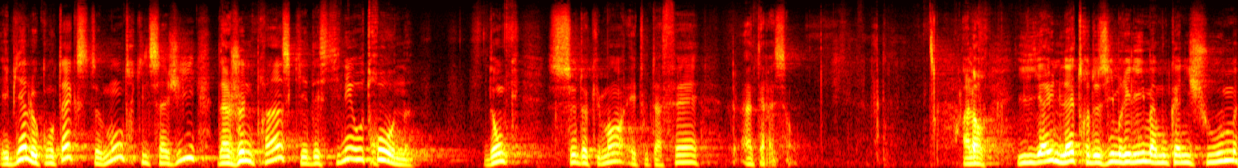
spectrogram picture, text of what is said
eh bien le contexte montre qu'il s'agit d'un jeune prince qui est destiné au trône. Donc ce document est tout à fait intéressant. Alors, il y a une lettre de Zimrilim à Moukanishum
